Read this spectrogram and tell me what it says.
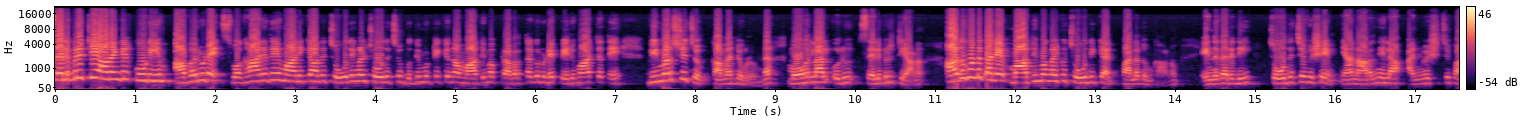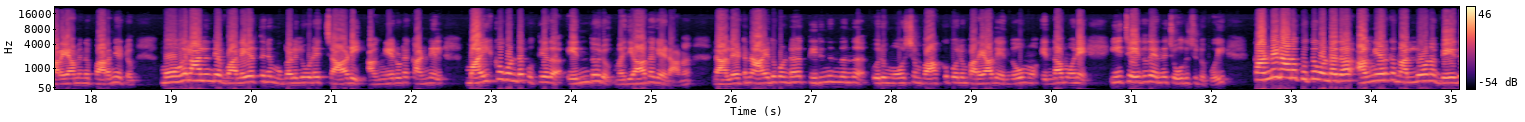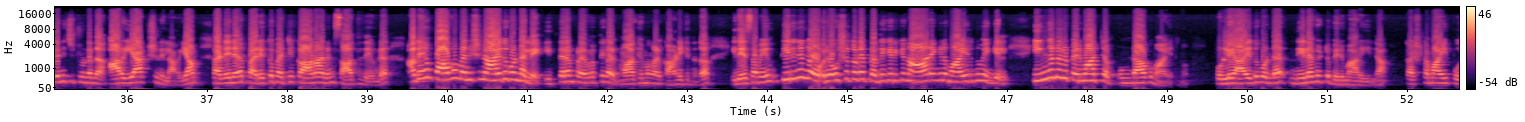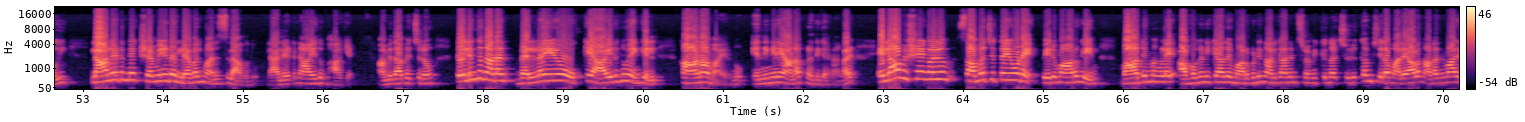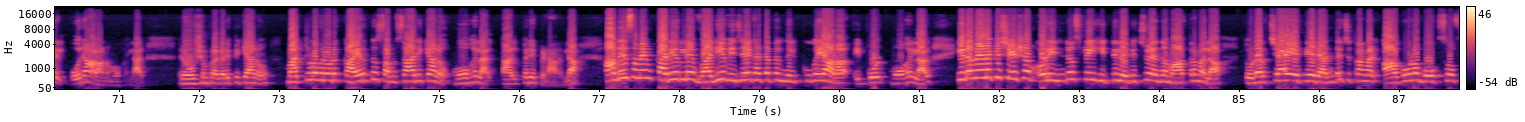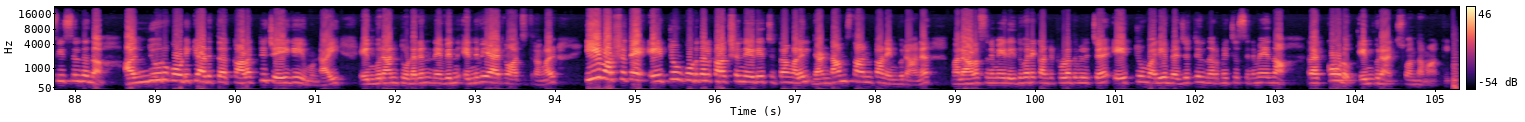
സെലിബ്രിറ്റി ആണെങ്കിൽ കൂടിയും അവരുടെ സ്വകാര്യതയെ മാനിക്കാതെ ചോദ്യങ്ങൾ ചോദിച്ചു ബുദ്ധിമുട്ടിക്കുന്ന മാധ്യമ പ്രവർത്തകരുടെ പെരുമാറ്റത്തെ വിമർശിച്ചും കമന്റുകളുണ്ട്. മോഹൻലാൽ ഒരു സെലിബ്രിറ്റിയാണ് അതുകൊണ്ട് തന്നെ മാധ്യമങ്ങൾക്ക് ചോദിക്കാൻ പലതും കാണും. എന്ന് കരുതി ചോദിച്ച വിഷയം ഞാൻ അറിഞ്ഞില്ല അന്വേഷിച്ച് പറയാമെന്ന് പറഞ്ഞിട്ടും മോഹൻലാലിന്റെ വലയത്തിന് മുകളിലൂടെ ചാടി അങ്ങേരുടെ കണ്ണിൽ മൈക്ക് കൊണ്ട് കുത്തിയത് എന്തൊരു മര്യാദകേടാണ്. ലാലേട്ടൻ ആയതുകൊണ്ട് തിരിഞ്ഞു നിന്ന് ഒരു മോശം വാക്ക് പോലും പറയാതെ എന്തോ എന്താ മോനെ ഈ ചെയ്തത് എന്ന് ചോദിച്ചിട്ട് പോയി. കണ്ണിലാണ് കുത്തുകൊണ്ടത് അങ്ങേർക്ക് നല്ലോണം വേദനിച്ചിട്ടുണ്ടെന്ന് ആ റിയാക്ഷനിൽ അറിയാം. കണ്ണിന് പരുക്ക് പറ്റി കാണാനും സാധ്യതയുണ്ട്. അദ്ദേഹം പാവ മനുഷ്യനായതുകൊണ്ടല്ലേ ഇത്തരം പ്രവൃത്തികൾ മാധ്യമങ്ങൾ കാണിക്കുന്നത്? ഇതേസമയം തിരിഞ്ഞു നോ- രോഷത്തോടെ പ്രതികരിക്കുന്ന ആരെങ്കിലും ആയിരുന്നുവെങ്കിൽ ഇങ്ങനൊരു പെരുമാറ്റം ഉണ്ടാകുമായിരുന്നു. പുള്ളി ആയതുകൊണ്ട് നിലവിട്ട് പെരുമാറിയില്ല. കഷ്ടമായി പോയി. ലാലേട്ടന്റെ ക്ഷമയുടെ ലെവൽ മനസ്സിലാകുന്നു. ലാലേട്ടനായത് ഭാഗ്യം. അമിതാഭ് ബച്ചനോ തെലുങ്ക് നടൻ ബെല്ലയോ ഒക്കെ ആയിരുന്നുവെങ്കിൽ കാണാമായിരുന്നു. എന്നിങ്ങനെയാണ് പ്രതികരണങ്ങൾ. എല്ലാ വിഷയങ്ങളിലും സമചിത്തയോടെ പെരുമാറുകയും മാധ്യമങ്ങളെ അവഗണിക്കാതെ മറുപടി നൽകാനും ശ്രമിക്കുന്ന ചുരുക്കം ചില മലയാള നടന്മാരിൽ ഒരാളാണ് മോഹൻലാൽ. രോഷം പ്രകടിപ്പിക്കാനോ മറ്റുള്ളവരോട് കയർത്ത് സംസാരിക്കാനോ മോഹൻലാൽ താല്പര്യപ്പെടാറില്ല അതേസമയം കരിയറിലെ വലിയ വിജയഘട്ടത്തിൽ നിൽക്കുകയാണ് ഇപ്പോൾ മോഹൻലാൽ. ഇടവേളയ്ക്ക് ശേഷം ഒരു ഇൻഡസ്ട്രി ഹിറ്റ് ലഭിച്ചു എന്ന് മാത്രമല്ല തുടർച്ചയായി എത്തിയ രണ്ട് ചിത്രങ്ങൾ ആഗോള ബോക്സ് ഓഫീസിൽ നിന്ന് അഞ്ഞൂറ് കോടിക്ക് അടുത്ത് കളക്ട് ചെയ്യുകയും ഉണ്ടായി എമ്പുരാൻ തുടരൻ നെവിൻ എന്നിവയായിരുന്നു ആ ചിത്രങ്ങൾ. ഈ വർഷത്തെ ഏറ്റവും കൂടുതൽ കളക്ഷൻ നേടിയ ചിത്രങ്ങളിൽ രണ്ടാം സ്ഥാനത്താണ് എമ്പുരാന്. മലയാള സിനിമയിൽ ഇതുവരെ കണ്ടിട്ടുള്ളത് വിളിച്ച് ഏറ്റവും വലിയ ബജറ്റിൽ നിർമ്മിച്ച സിനിമയെന്ന റെക്കോർഡും എമ്പുരാൻ സ്വന്തമാക്കി.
